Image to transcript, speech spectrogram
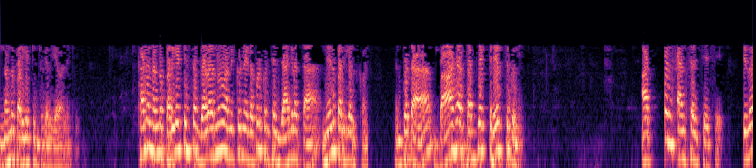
నన్ను పరిగెత్తించగలిగే వాళ్ళకి. కానీ నన్ను పరిగెట్టించగలను అనుకునేటప్పుడు కొంచెం జాగ్రత్త. నేను పరిగెత్తుకోండి అంతటా బాగా సబ్జెక్ట్ నేర్చుకుని ఆ ఆన్సర్ చేసి ఇలో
